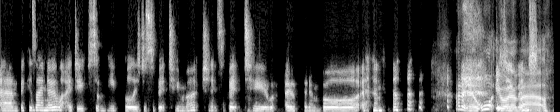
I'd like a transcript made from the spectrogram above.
Um, because I know what I do for some people is just a bit too much and it's a bit too open and raw. And I don't know what you're on about.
